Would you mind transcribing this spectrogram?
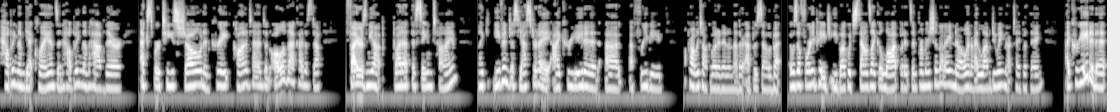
helping them get clients and helping them have their expertise shown and create content and all of that kind of stuff fires me up. But at the same time, like even just yesterday, I created a, a freebie. I'll probably talk about it in another episode, but it was a 40 page ebook, which sounds like a lot, but it's information that I know and I love doing that type of thing. I created it.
